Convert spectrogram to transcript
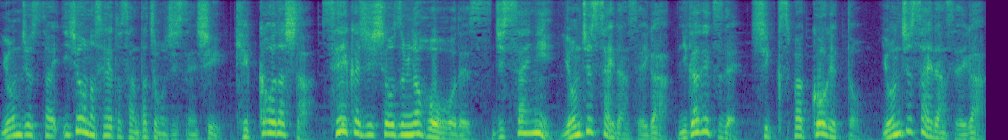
40歳以上の生徒さんたちも実践し、結果を出した成果実証済みの方法です。実際に40歳男性が2ヶ月でシックスパックをゲット。40歳男性が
